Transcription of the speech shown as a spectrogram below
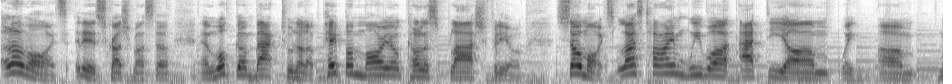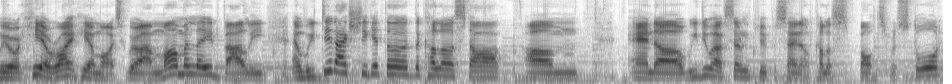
Hello mates, it is Crashmaster, and welcome back to another Paper Mario Color Splash video. So mates, last time we were at the, um, wait, um, we were here, right here mates, we were at Marmalade Valley, and we did actually get the, the color star, um, and uh, we do have 73% of color spots restored.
